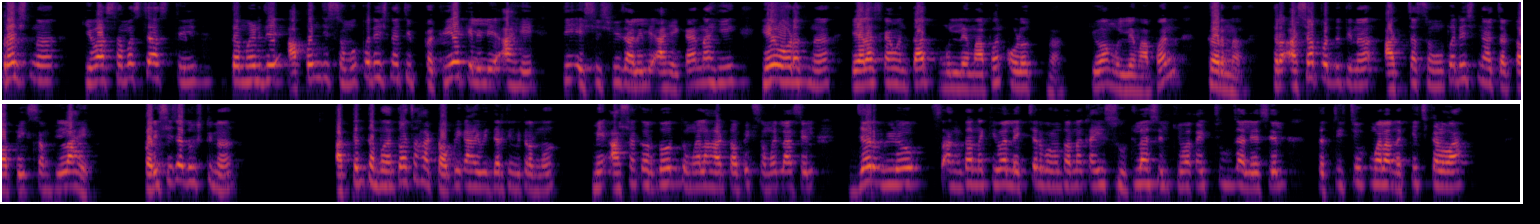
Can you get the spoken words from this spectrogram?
प्रश्न किंवा समस्या असतील तर म्हणजे आपण जी समुपदेशनाची प्रक्रिया केलेली आहे ती यशस्वी झालेली आहे का नाही हे ओळखणं यालाच काय म्हणतात मूल्यमापन ओळखणं किंवा मूल्यमापन करणं. तर अशा पद्धतीनं आजच्या समुपदेशनाचा टॉपिक संपलेला आहे. परीक्षेच्या दृष्टीनं अत्यंत महत्त्वाचा हा टॉपिक आहे विद्यार्थी मित्रांनो. मी आशा करतो तुम्हाला हा टॉपिक समजला असेल. जर व्हिडिओ सांगताना किंवा लेक्चर बनवताना काही सुटलं असेल किंवा काही चूक झाली असेल तर ती चूक मला नक्कीच कळवा.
